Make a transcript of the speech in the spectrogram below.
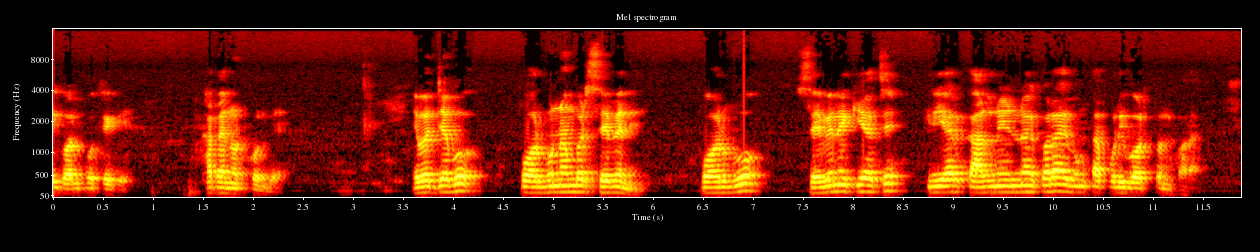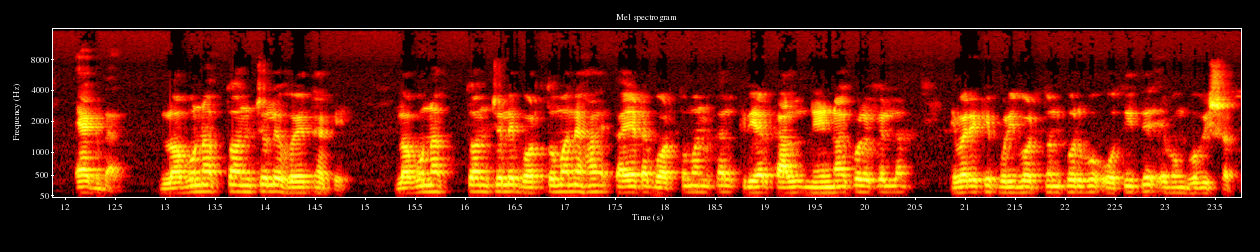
এই গল্প থেকে। খাতায় নোট করবে। এবার যাব পর্ব নাম্বার সেভেনে পর্ব সেভেনে কি আছে? ক্রিয়ার কাল নির্ণয় করা এবং তা পরিবর্তন করা। এক ডাক লবণাক্ত অঞ্চলে হয়ে থাকে। লবণাক্ত অঞ্চলে বর্তমানে হয়, তাই এটা বর্তমানকাল ক্রিয়ার কাল নির্ণয় করে ফেললাম। এবার একে পরিবর্তন করব অতীতে এবং ভবিষ্যতে।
